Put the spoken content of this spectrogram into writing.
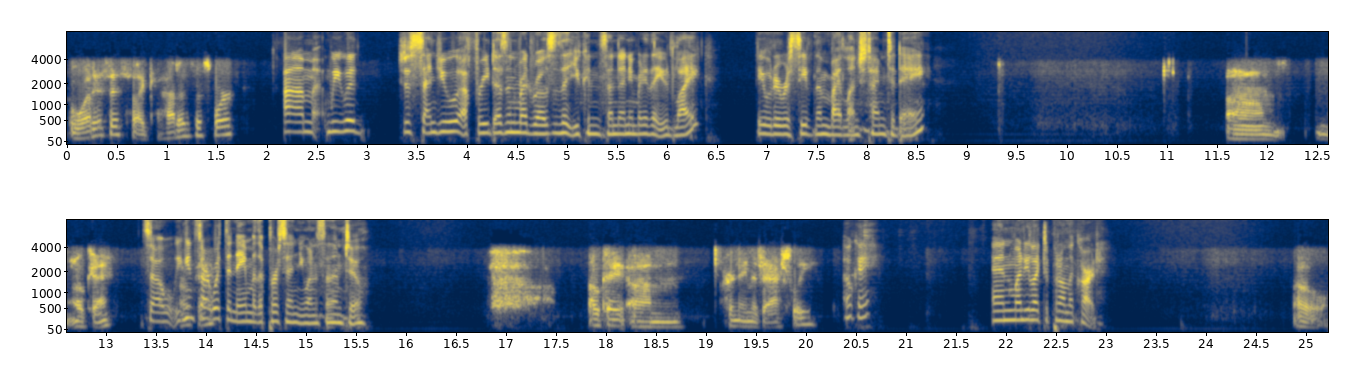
What is this? Like, how does this work? Um, we would just send you a free dozen red roses that you can send anybody that you'd like. They would have received them by lunchtime today. Um. Okay. So we can Okay. start with the name of the person you want to send them to. Okay. Um. Her name is Ashley. Okay. And what do you like to put on the card? Oh.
